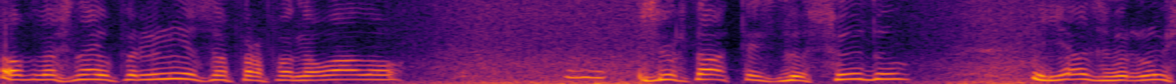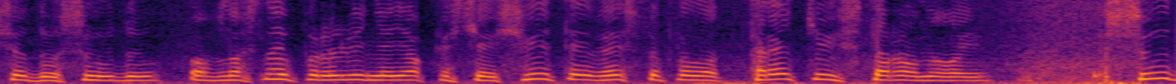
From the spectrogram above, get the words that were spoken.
обласне управління запропонувало звертатись до суду. Я звернувся до суду. Обласне управління якості освіти виступило третьою стороною. Суд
